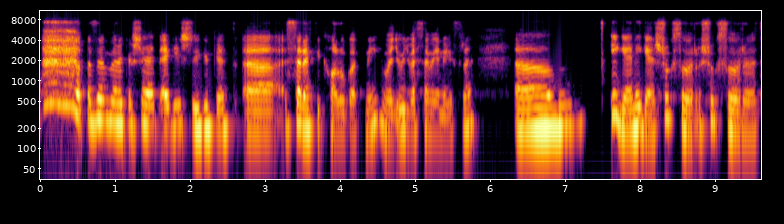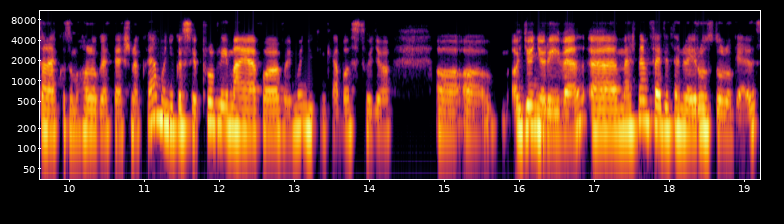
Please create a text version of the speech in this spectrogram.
az emberek a saját egészségüket uh, szeretik halogatni, vagy úgy veszem én észre. Igen, igen, sokszor, sokszor találkozom a halogatásnak, elmondjuk azt, hogy a problémájával, vagy mondjuk inkább azt, hogy a, a, a, a gyönyörével, mert nem feltétlenül egy rossz dolog ez.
